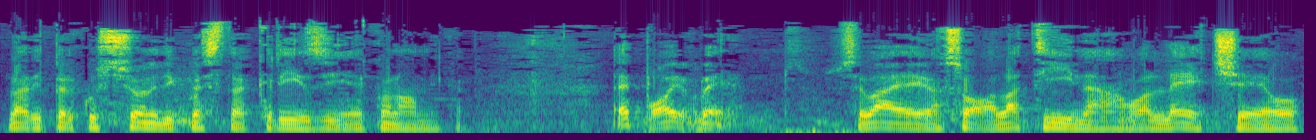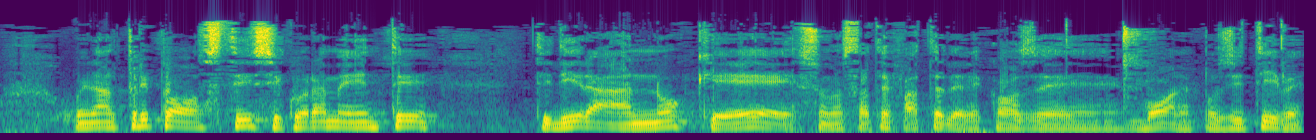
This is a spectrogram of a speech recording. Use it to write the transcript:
la ripercussione di questa crisi economica. E poi, vabbè, se vai so, a Latina o a Lecce o, o in altri posti sicuramente ti diranno che sono state fatte delle cose buone, positive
